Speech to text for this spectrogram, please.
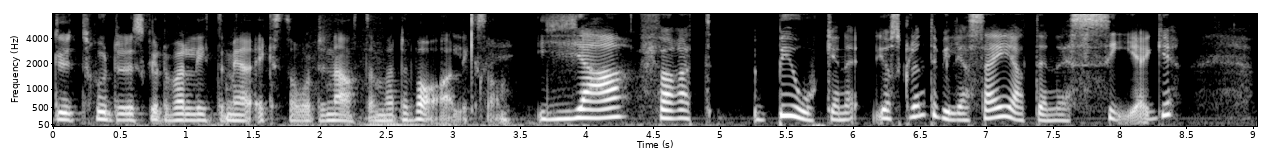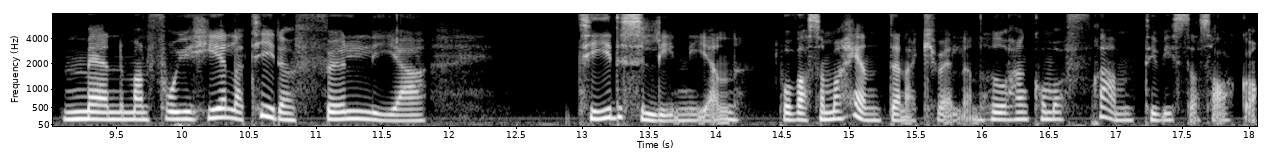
du trodde det skulle vara lite mer extraordinärt än vad det var liksom? Ja, för att boken, jag skulle inte vilja säga att den är seg. Men man får ju hela tiden följa tidslinjen på vad som har hänt denna kvällen, hur han kommer fram till vissa saker.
